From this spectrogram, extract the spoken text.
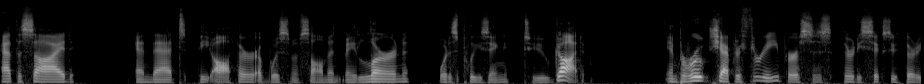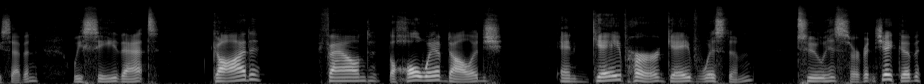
at the side, and that the author of Wisdom of Solomon may learn what is pleasing to God. In Baruch chapter 3, verses 36 through 37, we see that God found the whole way of knowledge and gave her, gave wisdom to his servant Jacob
